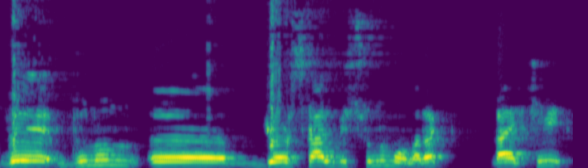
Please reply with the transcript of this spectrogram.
ve bunun e, görsel bir sunum olarak belki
